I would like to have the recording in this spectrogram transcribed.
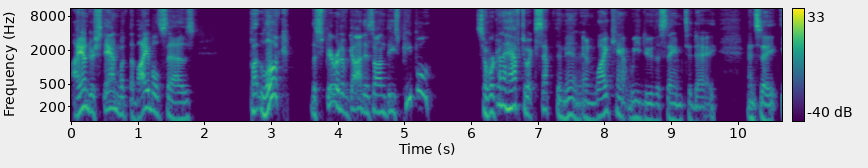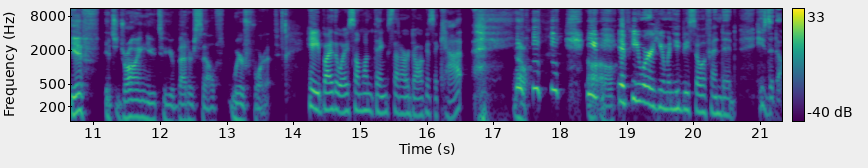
I understand what the Bible says, but look, the Spirit of God is on these people. So we're going to have to accept them in. And why can't we do the same today and say, if it's drawing you to your better self, we're for it? Hey, by the way, someone thinks that our dog is a cat. Oh. He- if he were a human, he'd be so offended. He's a dog.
